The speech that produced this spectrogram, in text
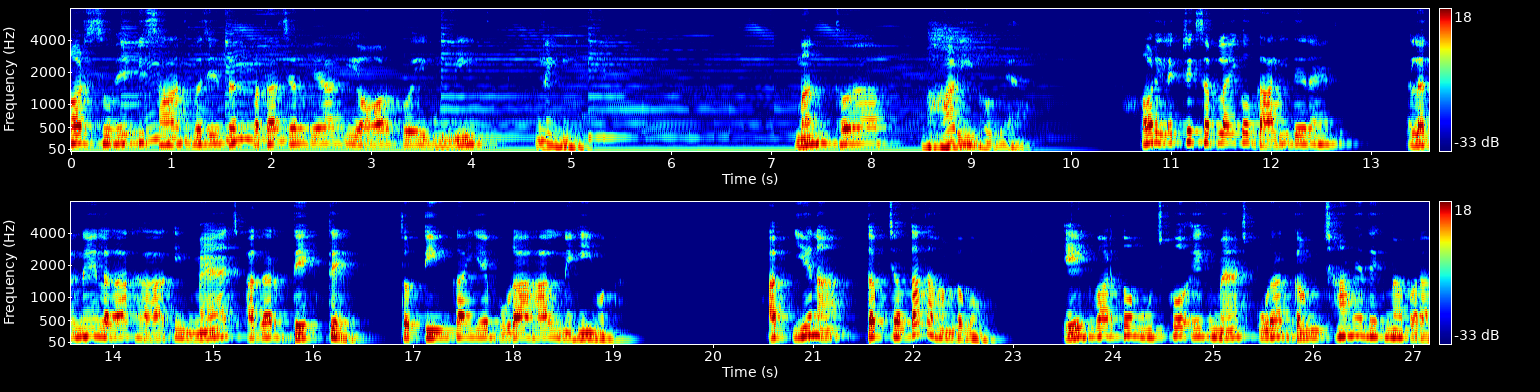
और सुबह की सात बजे तक पता चल गया कि और कोई उम्मीद नहीं है। मन थोड़ा भारी हो गया। और इलेक्ट्रिक सप्लाई को गाली दे रहे थे। लगने लगा था कि मैच अगर देखते तो टीम का ये बुरा हाल नहीं होता। अब ये ना, तब चलता था हम लोगों में। एक बार तो मुझको एक मैच पूरा गमछा में देखना पड़ा,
